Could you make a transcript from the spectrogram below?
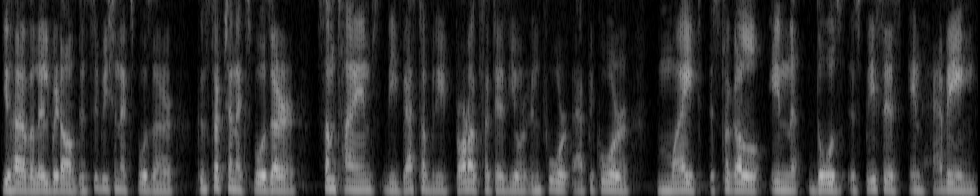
you have a little bit of distribution exposure construction exposure. Sometimes the best of breed products such as your infor epicor might struggle in those spaces in having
